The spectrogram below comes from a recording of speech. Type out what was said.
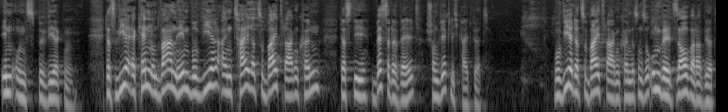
in uns bewirken dass wir erkennen und wahrnehmen, wo wir einen Teil dazu beitragen können, dass die bessere Welt schon Wirklichkeit wird. Wo wir dazu beitragen können, dass unsere Umwelt sauberer wird,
